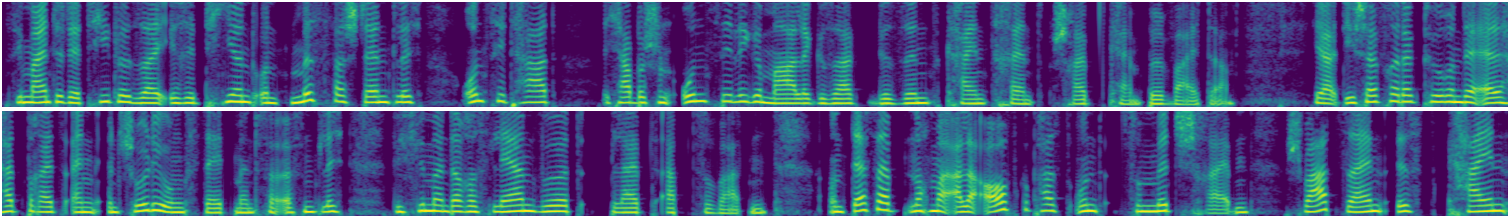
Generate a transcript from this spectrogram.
Sie meinte, der Titel sei irritierend und missverständlich und Zitat, ich habe schon unzählige Male gesagt, wir sind kein Trend, schreibt Campbell weiter. Ja, die Chefredakteurin der L hat bereits ein Entschuldigungsstatement veröffentlicht. Wie viel man daraus lernen wird, bleibt abzuwarten. Und deshalb nochmal alle aufgepasst und zum Mitschreiben. Schwarzsein ist kein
